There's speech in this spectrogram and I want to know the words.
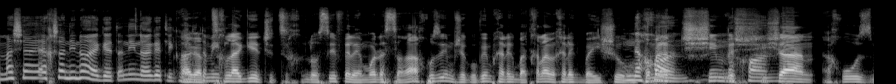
מה ש... איך שאני נוהגת, אני נוהגת לגבות את אגב, המקדמה. צריך להגיד שצריך להוסיף אליהם עוד 10 אחוזים שגובים חלק בהתחלה וחלק באישור. נכון, זאת אומרת, 66 אחוז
